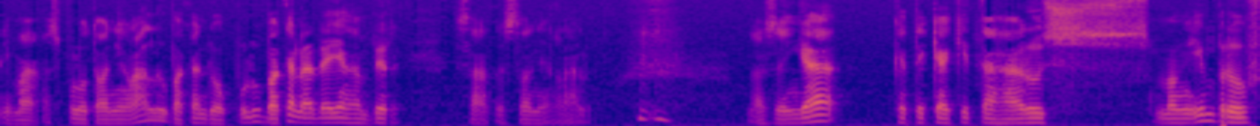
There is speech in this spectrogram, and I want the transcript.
5 10 tahun yang lalu bahkan 20 bahkan ada yang hampir 100 tahun yang lalu. Nah, sehingga ketika kita harus mengimprove,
